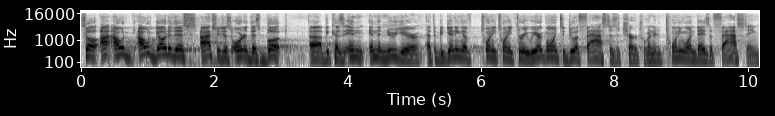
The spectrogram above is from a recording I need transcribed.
So I, I would, I would go to this, I actually just ordered this book uh, because in, in the new year, at the beginning of 2023, we are going to do a fast as a church. We're going to do 21 days of fasting.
